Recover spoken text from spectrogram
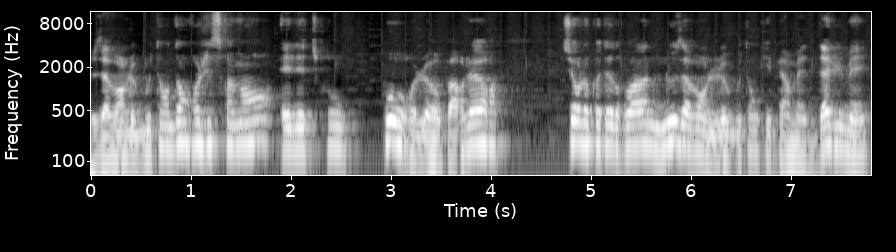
Nous avons le bouton d'enregistrement et les trous pour le haut-parleur. Sur le côté droit, nous avons le bouton qui permet d'allumer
